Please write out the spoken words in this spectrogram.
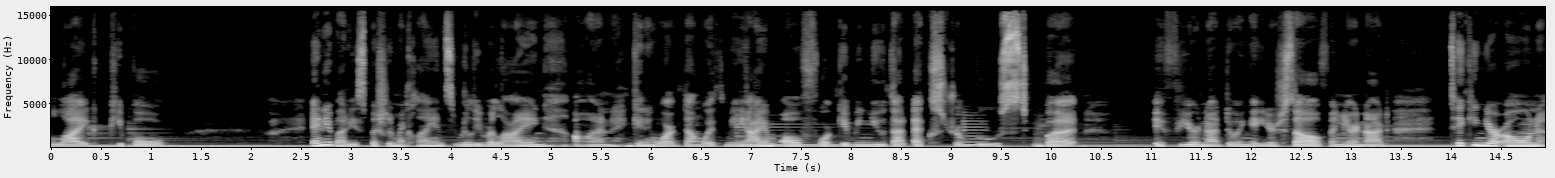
like people anybody, especially my clients, really relying on getting work done with me, I am all for giving you that extra boost. But if you're not doing it yourself and you're not taking your own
